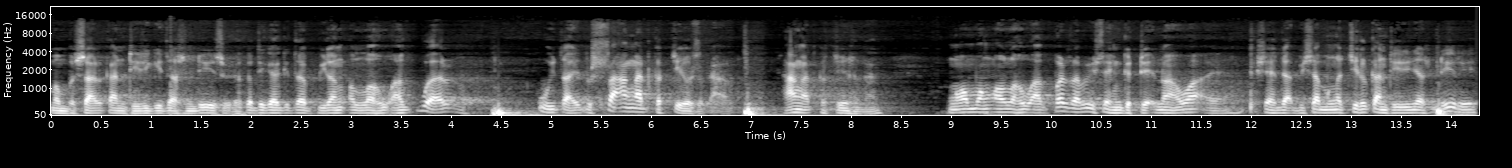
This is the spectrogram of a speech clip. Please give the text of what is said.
membesarkan diri kita sendiri sudah ketika kita bilang Allahu Akbar kita itu sangat kecil sekali. Sangat kecil sekali. Ngomong Allahu Akbar tapi saya gede nawa ya. Saya tidak bisa mengecilkan dirinya sendiri.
